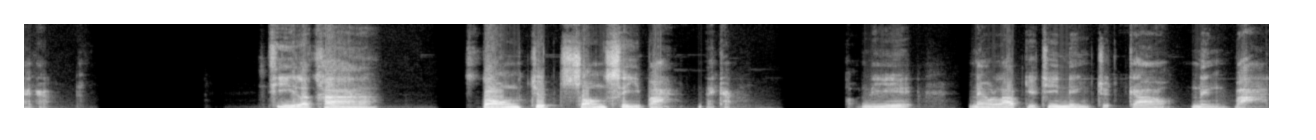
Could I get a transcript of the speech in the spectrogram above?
นะครับ ที่ราคา 2.24 บาทนะครับ ตอนนี้แนวรับอยู่ที่ 1.91 บาท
